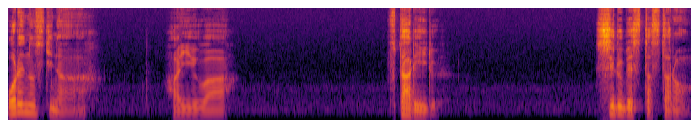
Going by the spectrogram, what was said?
俺の好きな俳優は二人いる。シルベスタ・スタローン。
